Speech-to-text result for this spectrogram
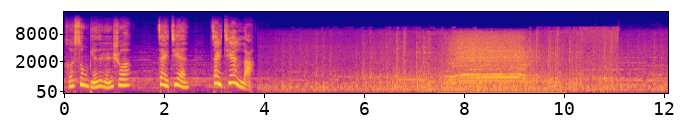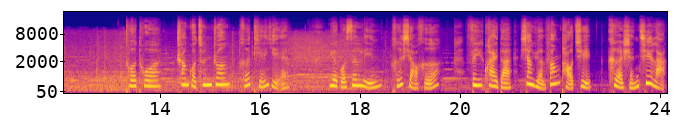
和送别的人说：“再见，再见了。”托托。穿过村庄和田野，越过森林和小河，飞快地向远方跑去，可神气啦！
